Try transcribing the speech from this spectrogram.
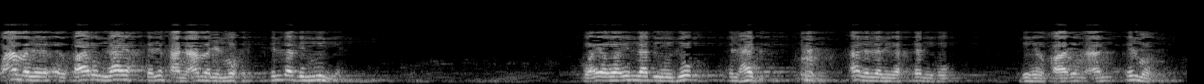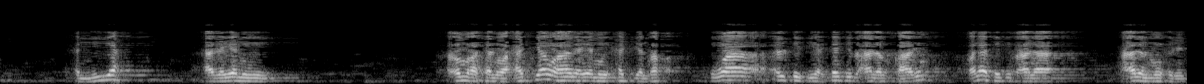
وعمل القارن لا يختلف عن عمل المحرم إلا بالنية. وإلا بوجوب الهدي. هذا الذي يختلف به القارن عن المحرم النية هذا ينوي عمرة وحجة وهذا ينوي حجا فقط والفدية تجب على القارن ولا تجب على على المفرد.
